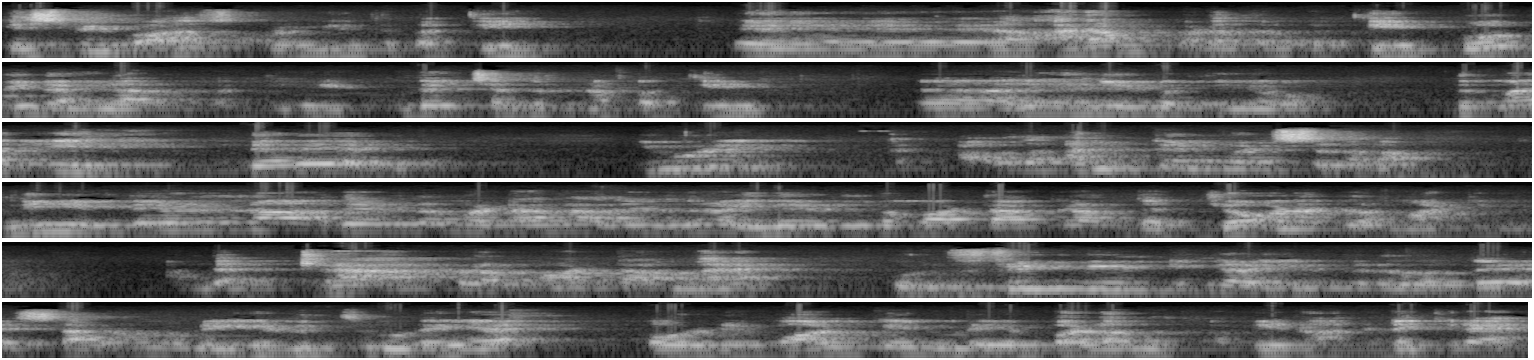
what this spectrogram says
எஸ்பி பாலசுப்ரமணியத்தை பத்தி அறம் படத்தை பத்தி கோபி நயிலாரை பத்தி உதயச்சந்திரனை பத்தி அஹ் அது என்னை பத்தியும் இந்த மாதிரி நிறைய இவரு அதாவது அன்கன்வென்ஷனலா நீங்க இதை எழுதினா அதை எழுத மாட்டாங்க அதை எழுதினா இதை எழுத மாட்டாங்க அந்த ஜோனர்ல மாட்டிக்கணும். அந்த ட்ராப்ல மாட்டாம ஒரு ஃப்ரீ வீல்டிங்கா இருக்கிறது வந்து சரவனுடைய எழுத்தினுடைய அவருடைய வாழ்க்கையினுடைய பலம் அப்படின்னு நான் நினைக்கிறேன்.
